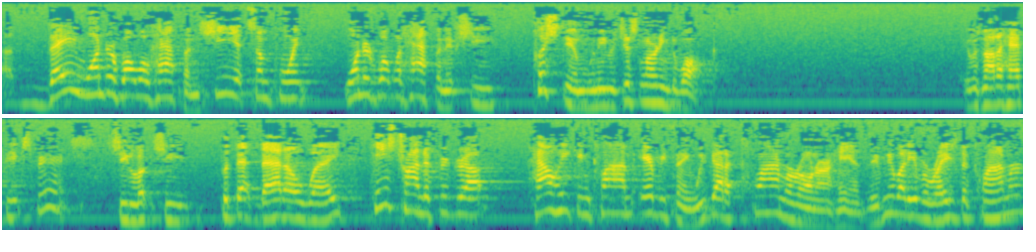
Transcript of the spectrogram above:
Uh, they wonder what will happen. She, at some point, wondered what would happen if she pushed him when he was just learning to walk. It was not a happy experience. She, looked, she put that data away. He's trying to figure out how he can climb everything. We've got a climber on our hands. Have anybody ever raised a climber?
